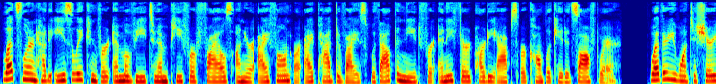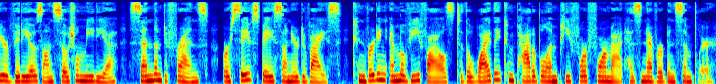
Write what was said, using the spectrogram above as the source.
Let's learn how to easily convert MOV to MP4 files on your iPhone or iPad device without the need for any third-party apps or complicated software. Whether you want to share your videos on social media, send them to friends, or save space on your device, converting MOV files to the widely compatible MP4 format has never been simpler.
